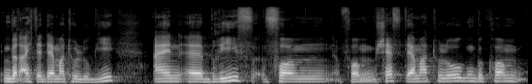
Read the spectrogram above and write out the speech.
im Bereich der Dermatologie einen äh, Brief vom, vom Chefdermatologen bekommen,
